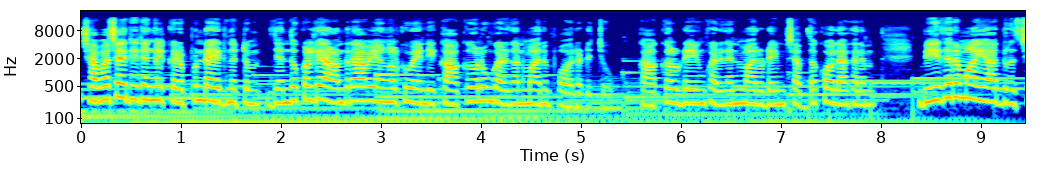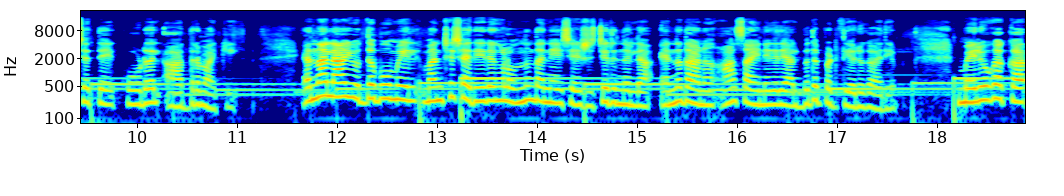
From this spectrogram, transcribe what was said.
ശവശരീരങ്ങൾ കിടപ്പുണ്ടായിരുന്നിട്ടും ജന്തുക്കളുടെ ആന്തരാവയവങ്ങൾക്കു വേണ്ടി കാക്കകളും കഴുകന്മാരും പോരടിച്ചു. കാക്കകളുടെയും കഴുകന്മാരുടെയും ശബ്ദകോലാഹലം ഭീകരമായ ആ ദൃശ്യത്തെ കൂടുതൽ ആർദ്രമാക്കി. എന്നാൽ ആ യുദ്ധഭൂമിയിൽ മനുഷ്യ ശരീരങ്ങളൊന്നും തന്നെ ശേഷിച്ചിരുന്നില്ല എന്നതാണ് ആ സൈനികരെ അത്ഭുതപ്പെടുത്തിയ ഒരു കാര്യം. മെലൂഹക്കാർ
